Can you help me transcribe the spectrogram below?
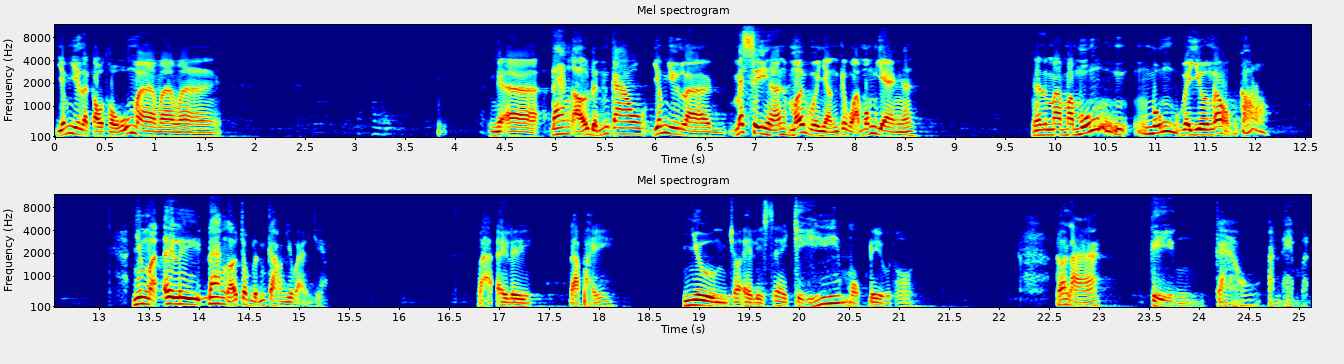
giống như là cầu thủ mà mà mà à, đang ở đỉnh cao giống như là Messi hả? Mới vừa nhận cái quả bóng vàng hả? Mà mà muốn muốn về giường đâu không có đâu nhưng mà Eli đang ở trong đỉnh cao như vậy chị em và Eli đã phải nhường cho Elise chỉ một điều thôi. Đó là kiện cáo anh em mình.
